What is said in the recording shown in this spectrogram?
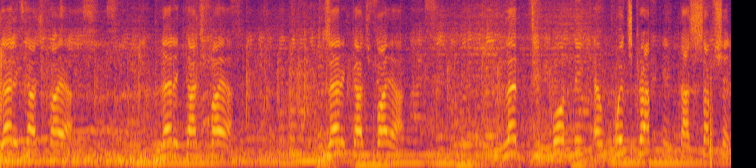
Let it catch fire. Let it catch fire. Let it catch fire. Let demonic and witchcraft interception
